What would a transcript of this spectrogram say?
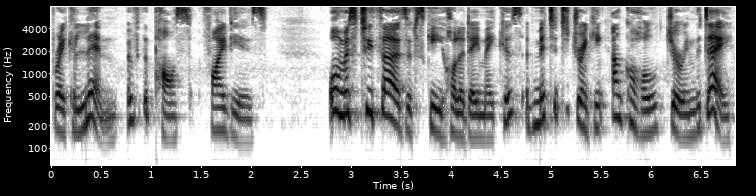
break a limb over the past five years. Almost two thirds of ski holiday makers admitted to drinking alcohol during the day,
